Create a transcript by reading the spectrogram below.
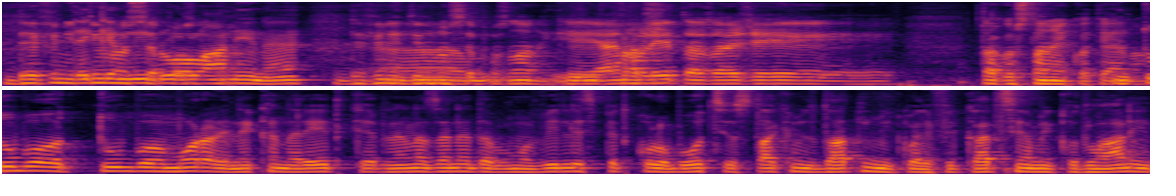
definitivno se bilo lani. Definitivno um, se pozna, je eno leto zdaj že. Tako stane kot je. Tu bo, tu bo morali nekaj narediti, ker ne nazadnje, da bomo videli spet kolobocijo s takimi dodatnimi kvalifikacijami kot lani.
